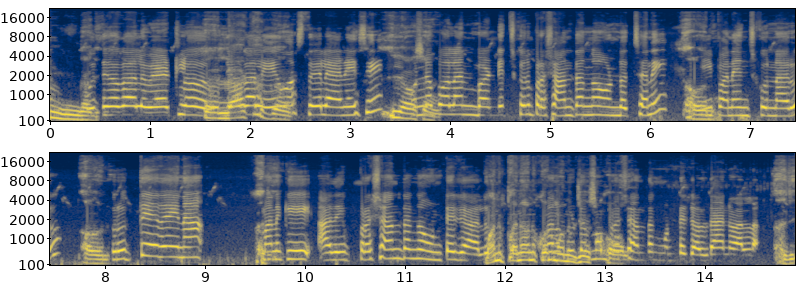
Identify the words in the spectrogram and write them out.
ఉమ్, అది. ఉద్యోగాలు వేట్లో ఉద్యోగాలు ఏం వస్తాయిలే అనేసి ఈ. ఉన్న పొలాన్ని పండించుకొని ప్రశాంతంగా ఉండొచ్చని అవును. ఈ పని ఎంచుకున్నారు. అవును. వృత్తి ఏదైనా మనకి అది ప్రశాంతంగా ఉంటే చాలు. మన పని అనుకుని మన మనం కుటుంబం చేసుకోవాలి. ప్రశాంతంగా ఉంటే చాలు దాని వల్ల అది.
